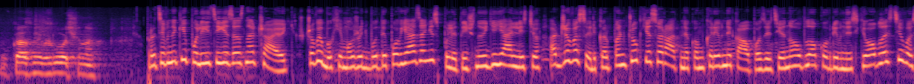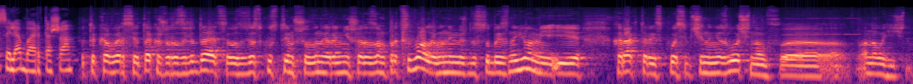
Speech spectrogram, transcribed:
у вказаних злочинах. Працівники поліції зазначають, що вибухи можуть бути пов'язані з політичною діяльністю, адже Василь Карпенчук є соратником керівника опозиційного блоку в Рівненській області Василя Берташа. Така версія також розглядається у зв'язку з тим, що вони раніше разом працювали, вони між собою знайомі і характер і спосіб чинення злочинів е, аналогічний.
